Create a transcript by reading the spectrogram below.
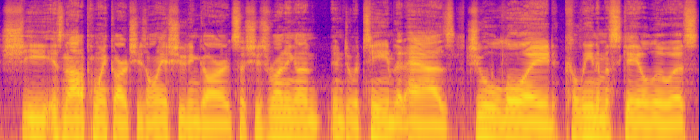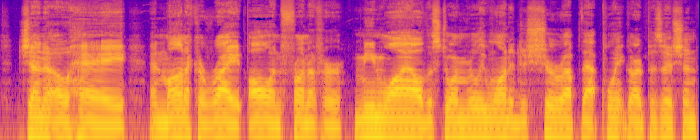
she is not a point guard. She's only a shooting guard. So she's running on into a team that has Jewell Loyd, Kaleena Mosqueda Lewis, Jenna O'Hea, and Monica Wright all in front of her. Meanwhile, the Storm really wanted to shore up that point guard position.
